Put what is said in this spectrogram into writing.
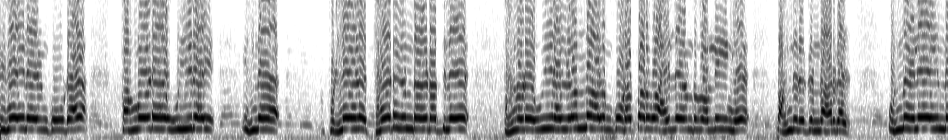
நிலையிலேயும் கூட தங்களுடைய உயிரை இந்த பிள்ளைகளை தேடுகின்ற இடத்திலே தங்களுடைய உயிரை இழந்தாலும் கூட பரவாயில்லை என்று சொல்லி இங்கே வந்திருக்கின்றார்கள். உண்மையிலே இந்த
